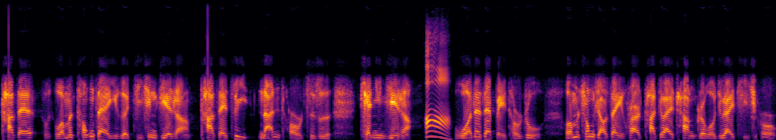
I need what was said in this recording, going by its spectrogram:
他在我们同在一个吉庆街上，他在最南头，就是天津街上。啊，我呢在北头住，我们从小在一块儿，他就爱唱歌，我就爱踢球。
